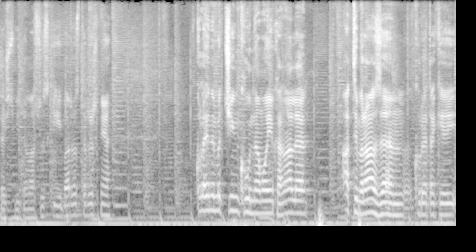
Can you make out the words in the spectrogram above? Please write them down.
Cześć, witam was wszystkich bardzo serdecznie w kolejnym odcinku na moim kanale, a tym razem kurę takiej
